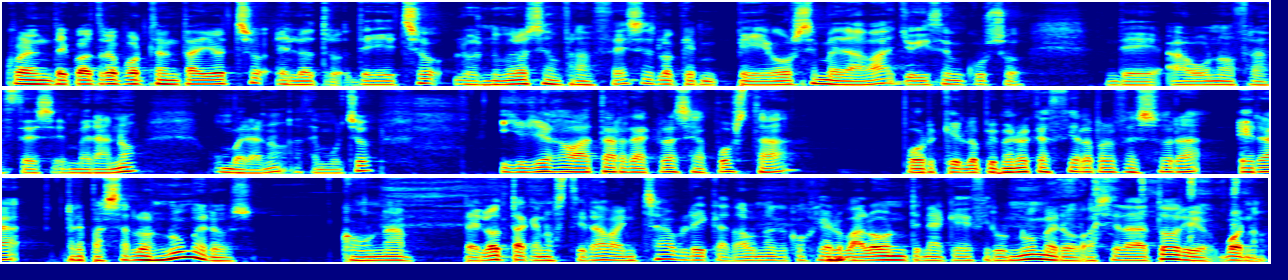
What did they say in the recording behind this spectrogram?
44 por 38 el otro. De hecho, los números en francés es lo que peor se me daba. Yo hice un curso de A1 francés en verano, un verano, hace mucho, y yo llegaba tarde a clase a posta porque lo primero que hacía la profesora era repasar los números con una pelota que nos tiraba hinchable y cada uno que cogía el balón tenía que decir un número así aleatorio. Bueno,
